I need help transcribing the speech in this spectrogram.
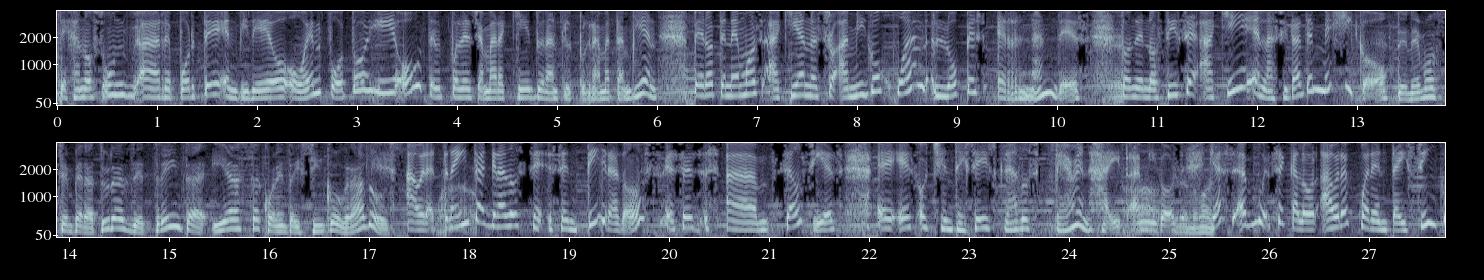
Déjanos un ah, reporte en video o en foto y o te puedes llamar aquí durante el programa también. Pero tenemos aquí a nuestro amigo Juan López Hernández, donde nos dice aquí en la Ciudad de México. Tenemos temperaturas de 30 y hasta 45 grados. Ahora, 30 grados ce- centígrados, ese es um, Celsius, eh, es 86 grados Fahrenheit, amigos. mira nomás. Ya hace, hace calor. Ahora 45,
